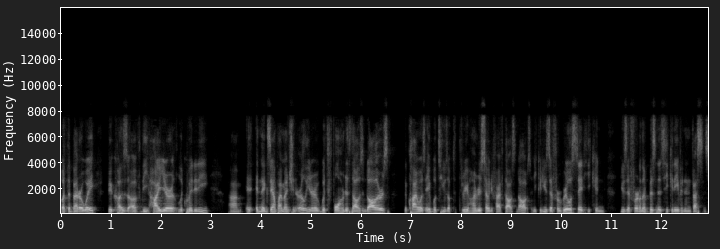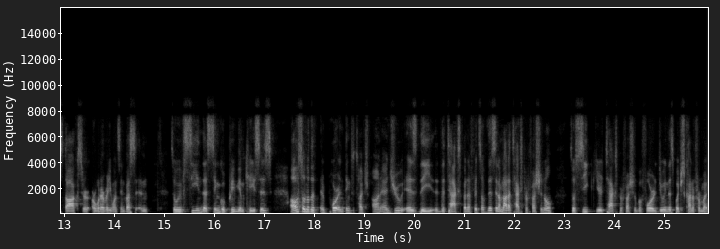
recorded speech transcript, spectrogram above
but the better way because of the higher liquidity um, in, in, the example I mentioned earlier, with $400,000, the client was able to use up to $375,000 and he could use it for real estate. He can use it for another business. He can even invest in stocks or, or whatever he wants to invest in. So we've seen the single premium cases. Also, another important thing to touch on, Andrew, is the, the tax benefits of this. And I'm not a tax professional, so seek your tax professional before doing this, but just kind of from a,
